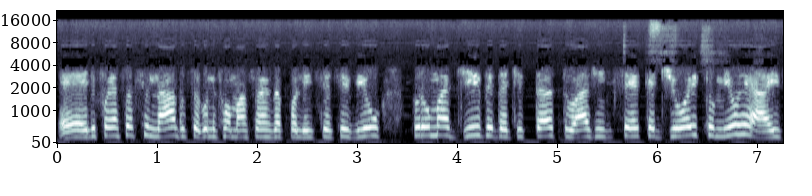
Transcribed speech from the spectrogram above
eh, ele foi assassinado, segundo informações da Polícia Civil, por uma dívida de tatuagem de cerca de 8 mil reais.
